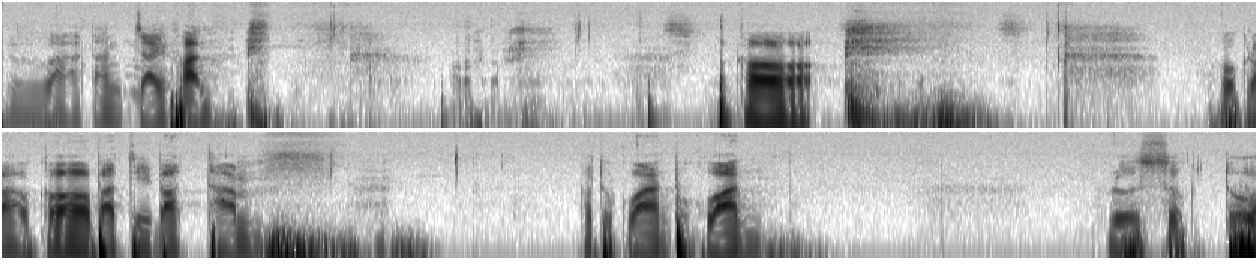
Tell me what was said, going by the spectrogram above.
หรือว่าตั้งใจฟังก็พวกเราก็ปฏิบัติธรรม ก็ทุกวันทุกวัน รู้สึกตัว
